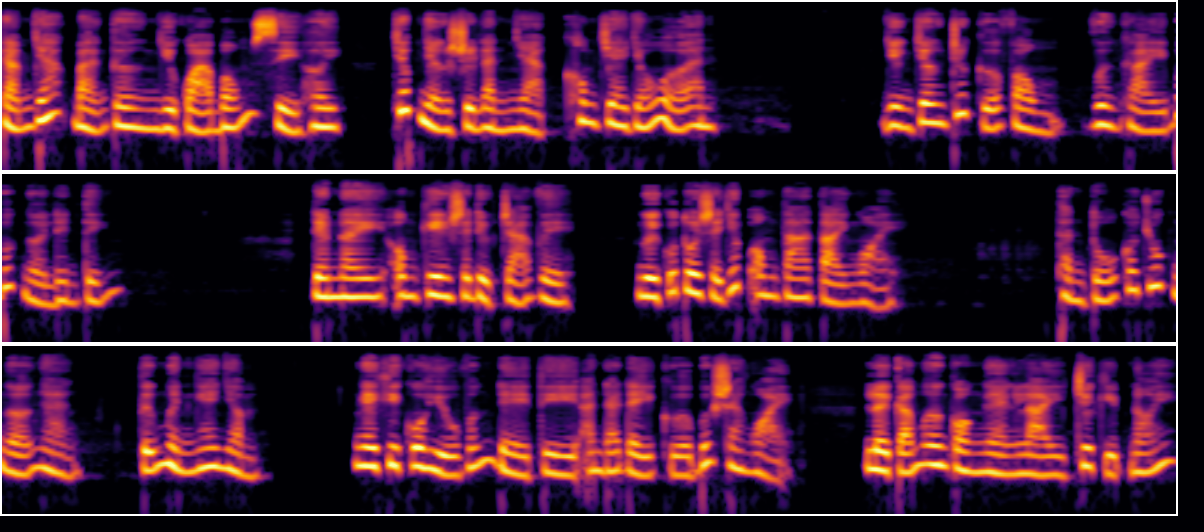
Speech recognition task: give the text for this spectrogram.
cảm giác bản thân như quả bóng xì hơi, chấp nhận sự lành nhạt không che giấu ở anh. Dừng chân trước cửa phòng, Vương Khải bất ngờ lên tiếng. Đêm nay ông Kiên sẽ được trả về, người của tôi sẽ giúp ông ta tại ngoại. Thành Tú có chút ngỡ ngàng, tưởng mình nghe nhầm. Ngay khi cô hiểu vấn đề thì anh đã đẩy cửa bước ra ngoài. Lời cảm ơn còn ngàn lại chưa kịp nói,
